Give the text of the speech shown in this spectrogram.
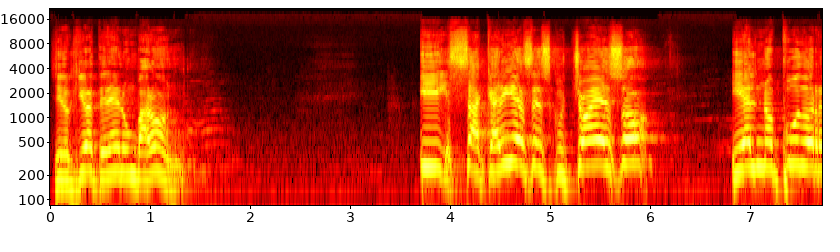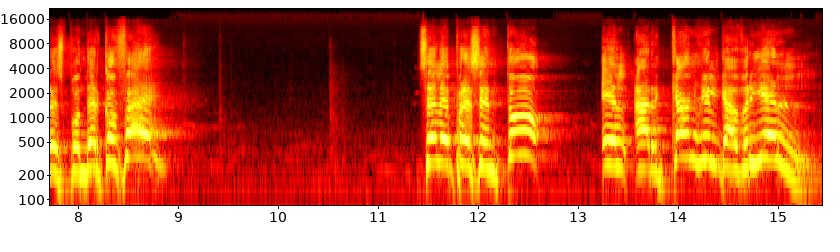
sino que iba a tener un varón. Y Zacarías escuchó eso y él no pudo responder con fe. Se le presentó el arcángel Gabriel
